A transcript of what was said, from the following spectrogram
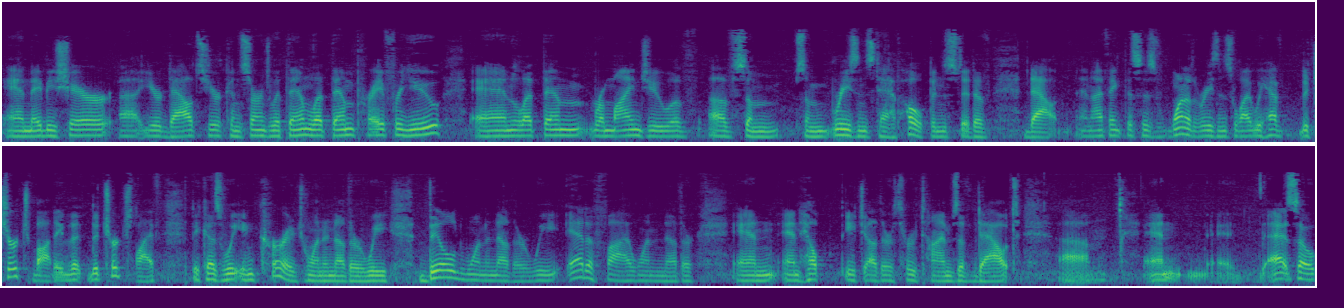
and maybe share uh, your doubts, your concerns with them. Let them pray for you and let them remind you of, of some some reasons to have hope instead of doubt. And I think this is one of the reasons why we have the church body, the, the church life, because we encourage one another, we build one another, we edify one another, and and help each other through times of doubt. Um, and so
